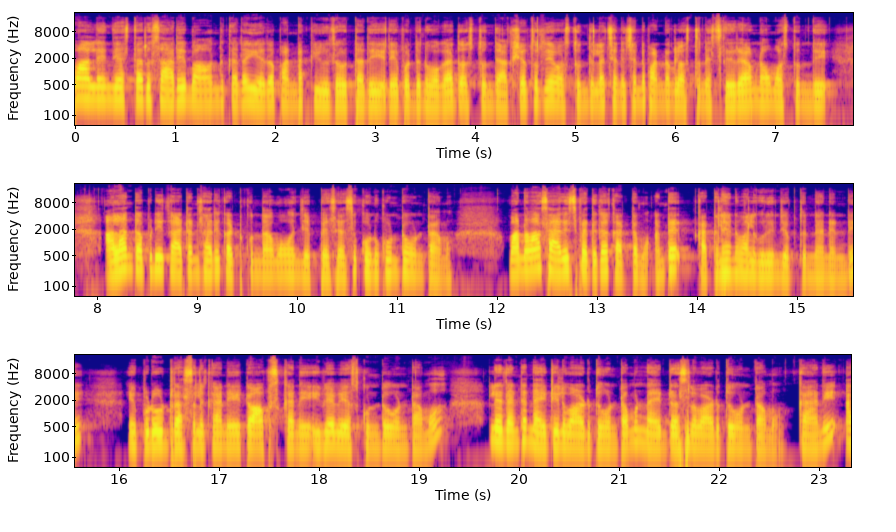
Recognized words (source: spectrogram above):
వాళ్ళు ఏం చేస్తారు? సారీ బాగుంది కదా ఏదో పండగకి యూజ్ అవుతుంది. రేపొద్దున ఉగాది వస్తుంది అక్షయతృతీయ వస్తుంది ఇలా చిన్న చిన్న పండుగలు వస్తున్నాయి శ్రీరామనవమి వస్తుంది. అలాంటప్పుడు ఈ కాటన్ సారీ కట్టుకుందాము అని చెప్పేసేసి కొనుక్కుంటూ ఉంటాము. మనం ఆ శారీస్ పెద్దగా కట్టము. అంటే కట్టలేని వాళ్ళ గురించి చెప్తున్నానండి. ఎప్పుడు డ్రెస్సులు కానీ టాప్స్ కానీ ఇవే వేసుకుంటూ ఉంటాము. లేదంటే నైటీలు వాడుతూ ఉంటాము నైట్ డ్రెస్సులు వాడుతూ ఉంటాము. కానీ ఆ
